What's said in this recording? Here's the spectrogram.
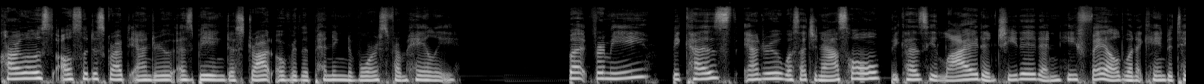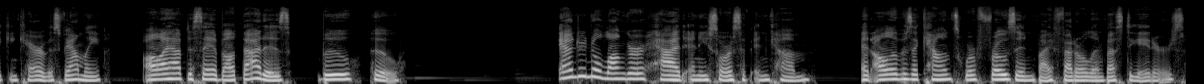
Carlos also described Andrew as being distraught over the pending divorce from Haley, but for me, because Andrew was such an asshole, because he lied and cheated and he failed when it came to taking care of his family, all I have to say about that is boo hoo. Andrew no longer had any source of income, and all of his accounts were frozen by federal investigators.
